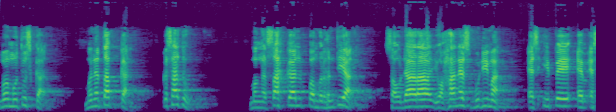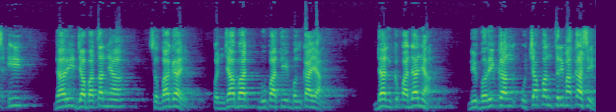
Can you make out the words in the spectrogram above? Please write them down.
memutuskan menetapkan kesatu mengesahkan pemberhentian saudara Yohanes Budiman SIP MSI dari jabatannya sebagai penjabat Bupati Bengkayang dan kepadanya diberikan ucapan terima kasih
